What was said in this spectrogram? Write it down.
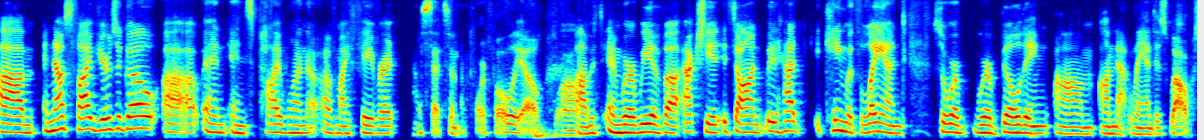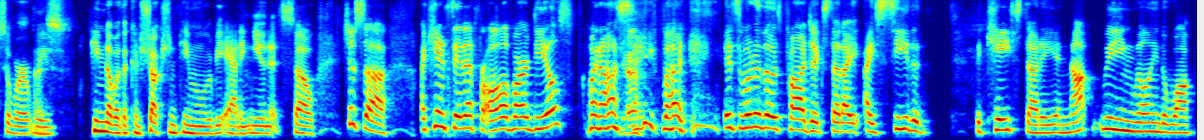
Um, and that was five years ago, uh, and and it's probably one of my favorite assets in the portfolio. wow. Um, and where we have uh, actually, it's on. It had it came with land, so we're we're building um, on that land as well. So we're we've nice. Teamed up with a construction team and we'll be adding units. So just uh I can't say that for all of our deals, quite honestly, but it's one of those projects that I I see the the case study and not being willing to walk,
